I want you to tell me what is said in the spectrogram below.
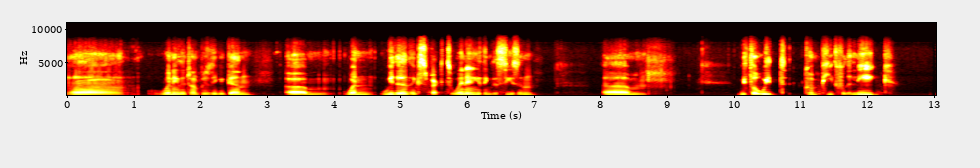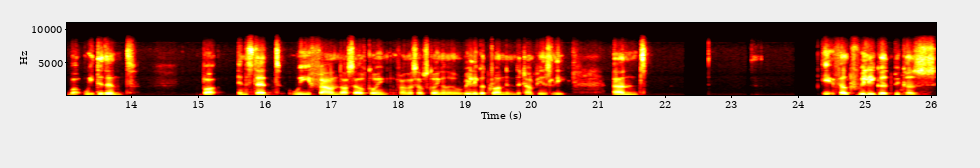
Uh, winning the Champions League again. Um, when we didn't expect to win anything this season. Um, we thought we'd compete for the league, but we didn't. But instead, we found ourselves going found ourselves going on a really good run in the Champions League, and it felt really good because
